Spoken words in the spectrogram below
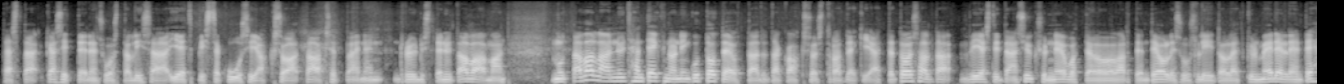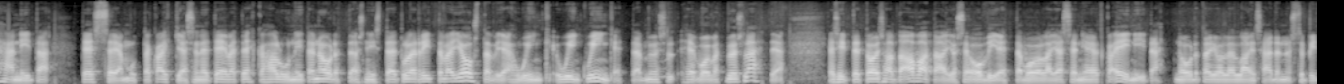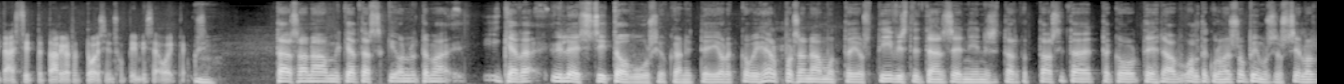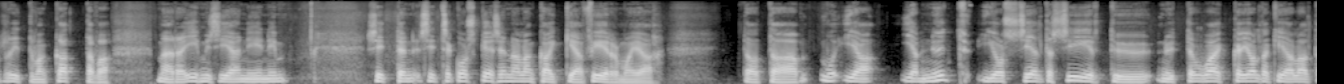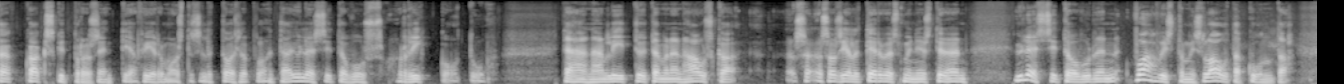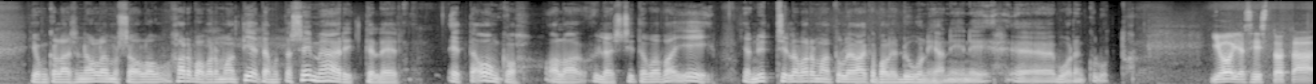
Tästä käsitteiden suosta lisää Jetpissä kuusi jaksoa taaksepäin, en ryhdy sitä nyt avaamaan. Mutta tavallaan nythän Tekno niin kuin toteuttaa tätä kaksoistrategiaa, että toisaalta viestitään syksyn neuvottelua varten teollisuusliitolle, että kyllä me edelleen tehdään niitä tessejä, mutta kaikki jäsenet eivät ehkä halua niitä noudattaa, jos niistä ei tule riittävän joustavia wink, wink, wink, että myös, he voivat myös lähteä. Ja sitten toisaalta avataan jo se ovi, että voi olla jäseniä, jotka ei niitä noudata, joille lainsäädännössä pitäisi sitten tarjota toisin sopimisen oikeuksia. Mm. Tämä sana, mikä tässäkin on tämä ikävä yleissitovuus, joka nyt ei ole kovin helppo sana, mutta jos tiivistetään sen, niin se tarkoittaa sitä, että kun tehdään valtakunnallinen sopimus, jos siellä on riittävän kattava määrä ihmisiä, niin, niin sitten sit se koskee sen alan kaikkia firmoja. Tota, ja Ja nyt, jos sieltä siirtyy nyt vaikka joltakin alalta 20 prosenttia firmoista sille toiselle puolelle, tämä yleissitovuus rikkoutuu. Tähänhän liittyy tämmöinen hauska sosiaali- ja terveysministeriön yleissitovuuden vahvistamislautakunta, jonkalaisen olemassaolo harva varmaan tietää, mutta se määrittelee, että onko ala yleissitova vai ei. Ja nyt sillä varmaan tulee aika paljon duunia niin, niin vuoden kuluttua. Joo, ja siis tota,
